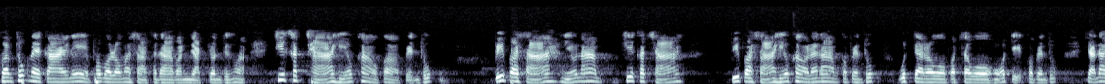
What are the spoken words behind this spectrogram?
ความทุกข์ในกายนี่พระบรมศาสดาบัญญัติจนถึงว่าชี้คัดฉาหิวข้าวก็เป็นทุกข์ปิปัสสาหิวน้ำชี้คัดฉาปิปัสสาหิวข้าวและน้ำก็เป็นทุกข์อุจจโรปัสสโวโหติก็เป็นทุกข์จะได้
